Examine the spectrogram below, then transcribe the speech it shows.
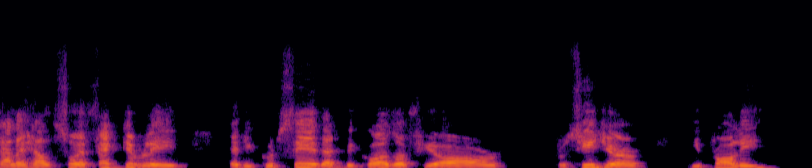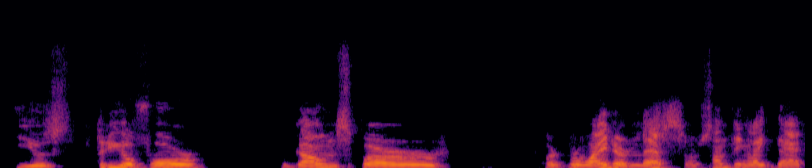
telehealth so effectively that you could say that because of your procedure, you probably use three or four gowns per per provider less or something like that.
